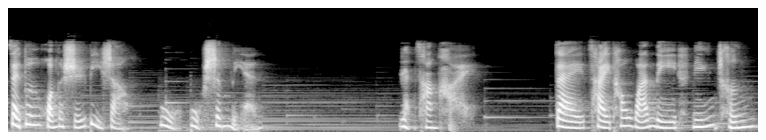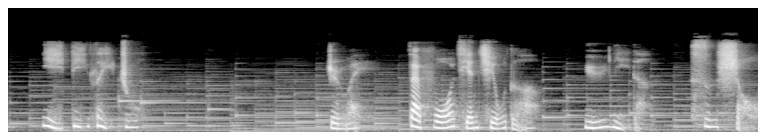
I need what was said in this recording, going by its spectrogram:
在敦煌的石壁上步步生莲，任沧海。在彩陶碗里凝成一滴泪珠，只为在佛前求得与你的厮守。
